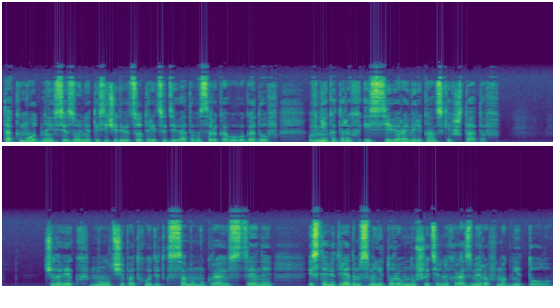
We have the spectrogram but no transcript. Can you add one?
так модной в сезоне 1939-40 годов в некоторых из североамериканских штатов. Человек молча подходит к самому краю сцены и ставит рядом с монитором внушительных размеров магнитолу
